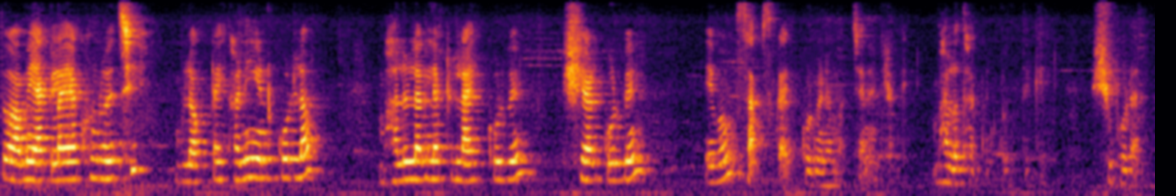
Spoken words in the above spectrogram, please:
তো আমি একলাই এখন রয়েছি। ব্লগটা এখানেই এন্ড করলাম। ভালো লাগলে একটা লাইক করবেন শেয়ার করবেন এবং সাবস্ক্রাইব করবেন আমার চ্যানেলটাকে ভালো থাকবেন প্রত্যেকে। শুভরাত্রি।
